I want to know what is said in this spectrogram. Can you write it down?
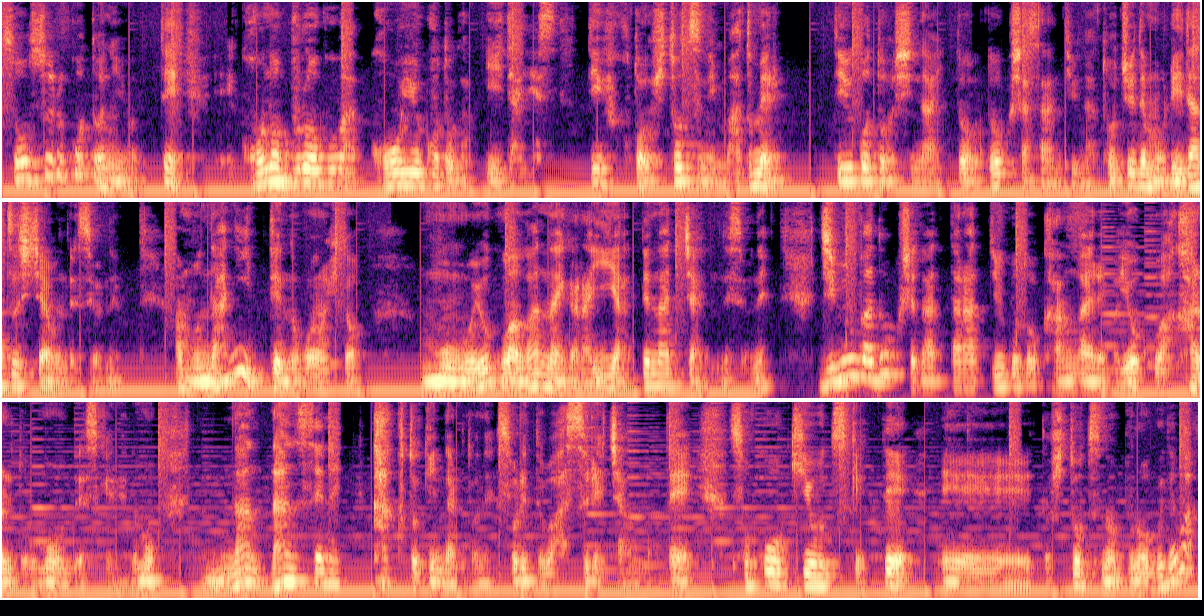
そうすることによって、このブログはこういうことが言いたいです。っていうことを一つにまとめる。っていうことをしないと、読者さんっていうのは途中でも離脱しちゃうんですよね。あ、もう何言ってんのこの人。もうよくわかんないからいいやってなっちゃうんですよね。自分が読者だったらっていうことを考えればよくわかると思うんですけれども、な、なんせね、書くときになるとね、それって忘れちゃうので、そこを気をつけて、え、ー、と、一つのブログでは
